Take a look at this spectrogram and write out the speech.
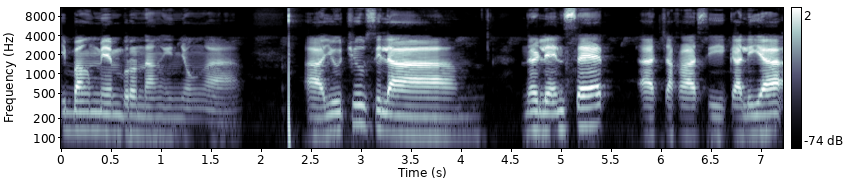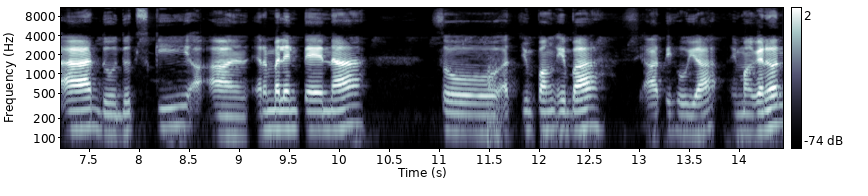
ibang membro ng inyong ah, ah, YouTube. Sila Nerlenset, at saka si Kaliyaan, Dudutski, uh, Ermelentena, so, at yung pang iba, si Ate Huya, yung mga ganun.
